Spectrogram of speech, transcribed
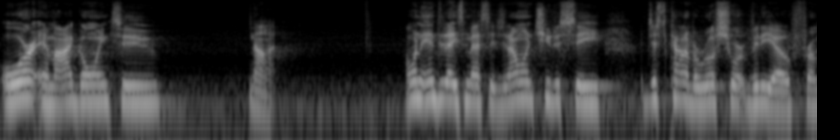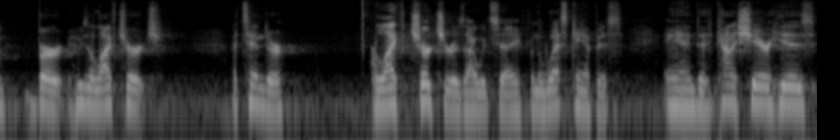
Or am I going to not? I want to end today's message, and I want you to see just kind of a real short video from Bert, who's a Life Church attender, a Life Churcher, as I would say, from the West Campus, and to kind of share his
